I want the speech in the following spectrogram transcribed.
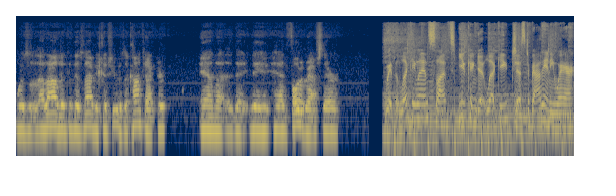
was allowed into this lab because she was a contractor, and uh, they they had photographs there. With the Lucky Land slots, you can get lucky just about anywhere.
